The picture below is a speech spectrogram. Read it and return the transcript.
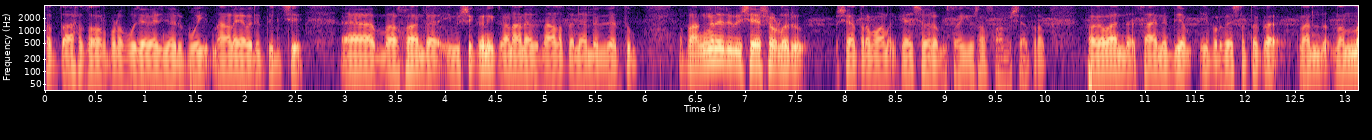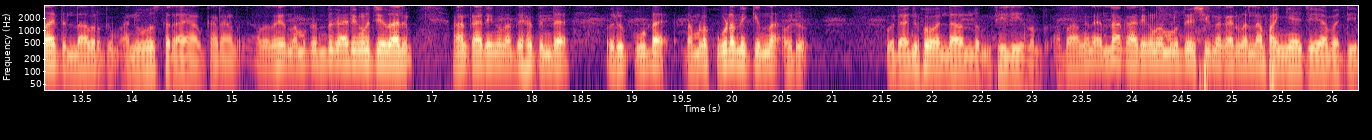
സപ്താഹ സമർപ്പണ പൂജ കഴിഞ്ഞവർ പോയി. നാളെ അവർ തിരിച്ച് ഭഗവാന്റെ ഈ വിഷുക്കണി കാണാനായിട്ട് നാളെ തന്നെ എല്ലാവരും എത്തും. അപ്പോൾ അങ്ങനെ ഒരു വിശേഷമുള്ളൊരു ക്ഷേത്രമാണ് കേശവരം ശ്രീകൃഷ്ണ സ്വാമി ക്ഷേത്രം. ഭഗവാന്റെ സാന്നിധ്യം ഈ പ്രദേശത്തൊക്കെ നല്ല നന്നായിട്ട് എല്ലാവർക്കും അനുഭവസ്ഥരായ ആൾക്കാരാണ്. അപ്പോൾ അദ്ദേഹം നമുക്ക് എന്ത് കാര്യങ്ങൾ ചെയ്താലും ആ കാര്യങ്ങൾ അദ്ദേഹത്തിന്റെ ഒരു കൂടെ നമ്മളെ കൂടെ നിൽക്കുന്ന ഒരു ഒരു അനുഭവം എല്ലാവരിലും ഫീൽ ചെയ്യുന്നുണ്ട്. അപ്പോൾ അങ്ങനെ എല്ലാ കാര്യങ്ങളും നമ്മൾ ഉദ്ദേശിക്കുന്ന കാര്യങ്ങളെല്ലാം ഭംഗിയായി ചെയ്യാൻ പറ്റി.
